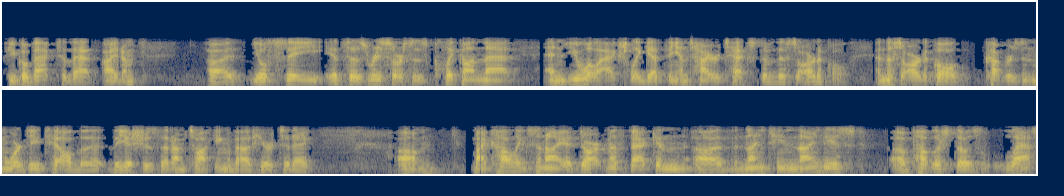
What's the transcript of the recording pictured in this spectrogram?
if you go back to that item, uh, you'll see it says resources, click on that, and you will actually get the entire text of this article. And this article covers in more detail the, the issues that I'm talking about here today. Um, my colleagues and I at Dartmouth back in uh, the 1990s uh, published those last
